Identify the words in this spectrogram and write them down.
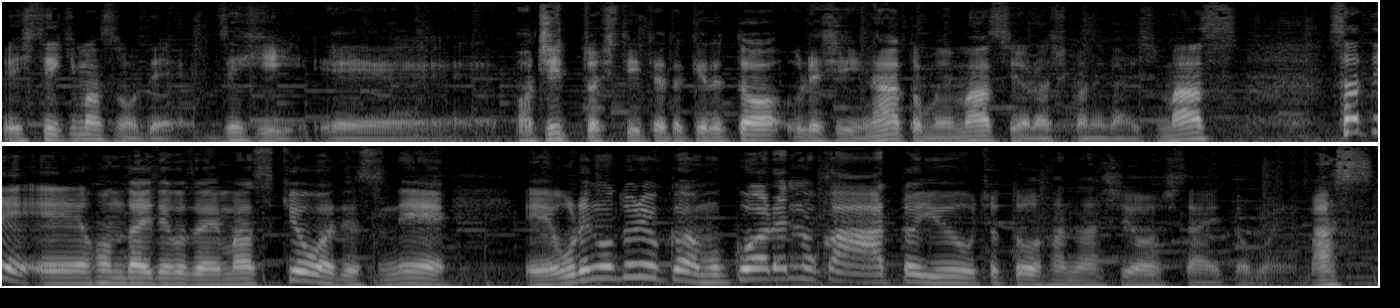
えしていきますので、是非えポチッとしていただけると嬉しいなと思います。よろしくお願いします。さて、えー、本題でございます。今日はですね、えー、俺の努力は報われんのかというちょっとお話をしたいと思います。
